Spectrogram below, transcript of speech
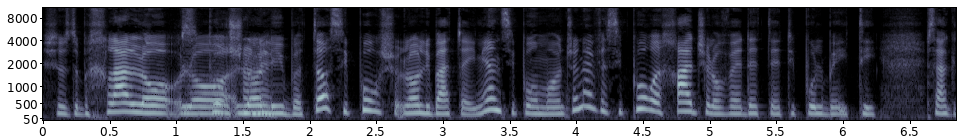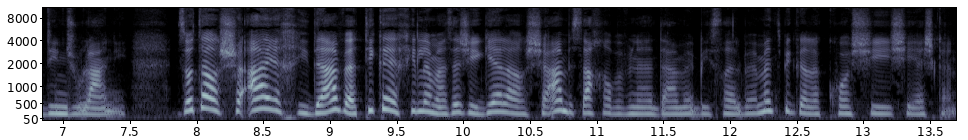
שזה בכלל לא, לא, לא ליבתו, סיפור לא ליבת העניין, סיפור מאוד שונה, וסיפור אחד של עובדת uh, טיפול ביתי, פסק דין ג'ולני. זאת ההרשעה היחידה, והתיק היחיד למעשה שהגיע להרשעה בסחר בבני אדם בישראל, באמת בגלל הקושי שיש כאן.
